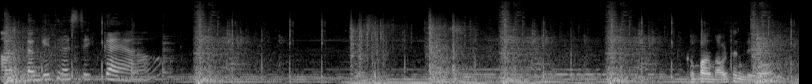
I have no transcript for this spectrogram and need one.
어떤 게 들었을까요? 금방 나올 텐데, 이거.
